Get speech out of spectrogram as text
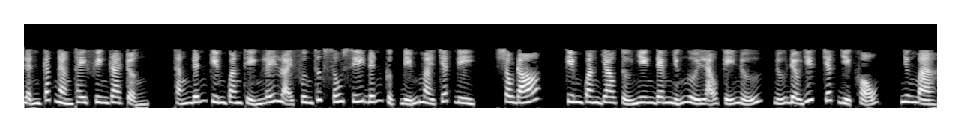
lệnh các nàng thay phiên ra trận, thẳng đến Kim Quang Thiện lấy loại phương thức xấu xí đến cực điểm mà chết đi, sau đó, Kim Quang Giao tự nhiên đem những người lão kỹ nữ, nữ đều giết chết diệt khổ, nhưng mà,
